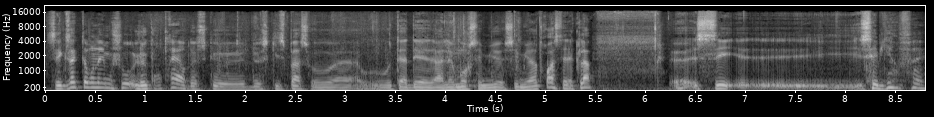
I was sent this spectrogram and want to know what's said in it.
c'est exactement la même chose, le contraire de ce, que, de ce qui se passe au, à- au théâtre à l'amour, c'est mieux, c'est mieux à trois. C'est-à-dire que là, euh, c'est euh, c'est bien fait.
